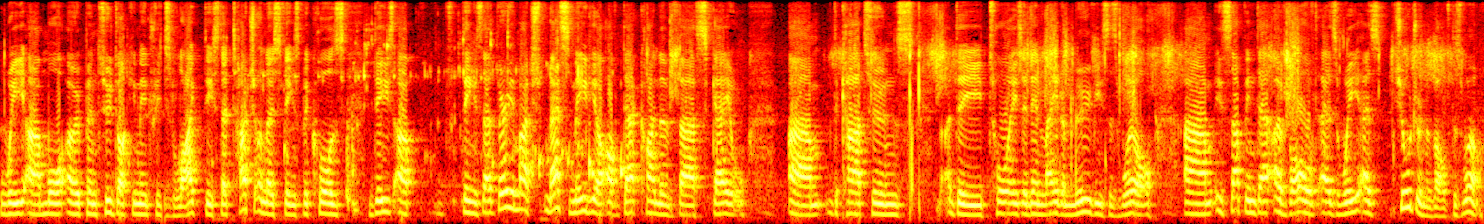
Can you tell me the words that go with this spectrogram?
we are more open to documentaries like this that touch on those things because these are things that very much mass media of that kind of uh, scale. Um, the cartoons, the toys, and then later movies as well, um, is something that evolved as we as children evolved as well.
